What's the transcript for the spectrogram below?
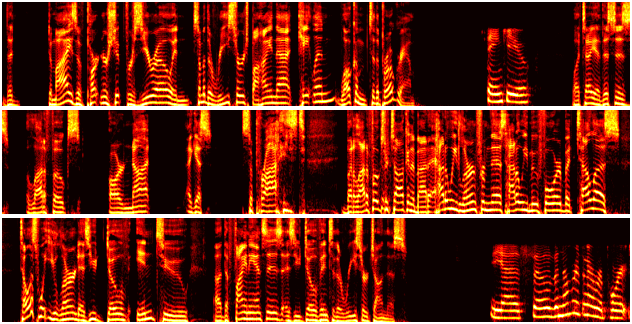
the demise of Partnership for Zero and some of the research behind that. Caitlyn, welcome to the program. Thank you. Well, I tell you, this is a lot of folks are not, I guess, surprised, but a lot of folks are talking about it. How do we learn from this? How do we move forward? But tell us, tell us what you learned as you dove into uh, the finances, as you dove into the research on this. Yes. So the numbers in our report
